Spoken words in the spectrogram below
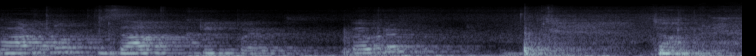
гарно закріпити. Добре? Добре.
